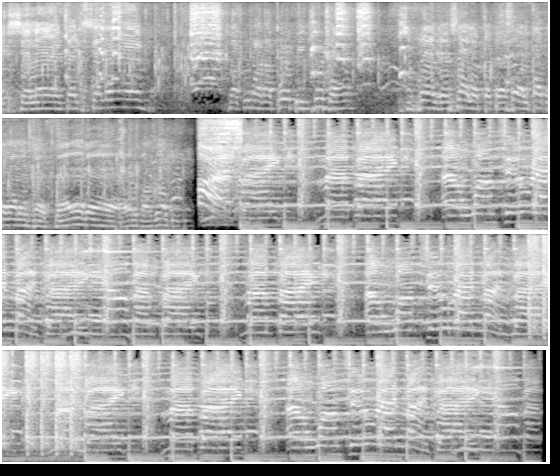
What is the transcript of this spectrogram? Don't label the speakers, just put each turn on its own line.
Excelente, excelente! Și acum înapoi prin Duba și fă greșeală pe traseul poate la! Urmă, doamne!
My bike, my bike, I want to ride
